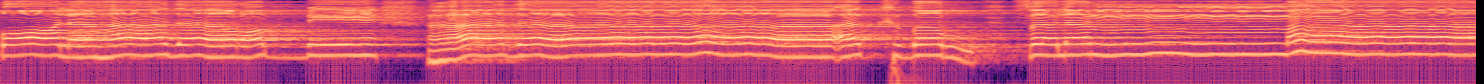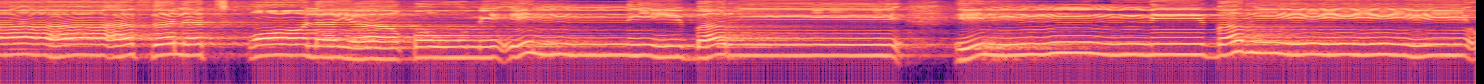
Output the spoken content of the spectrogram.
قال هذا ربي هذا أكبر. فلما أفلت قال يا قوم إني بريء. إني بريء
